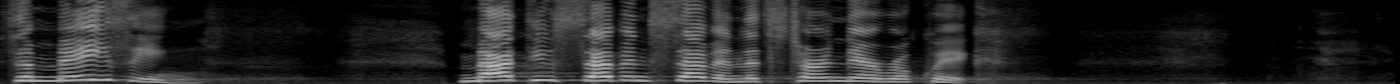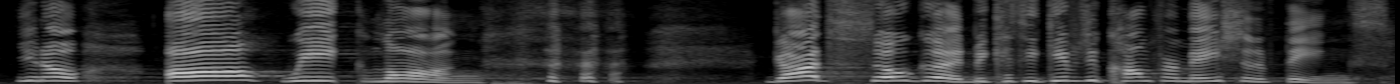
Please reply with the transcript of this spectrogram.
It's amazing. Matthew 7 7. Let's turn there real quick. You know, all week long, God's so good because He gives you confirmation of things.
